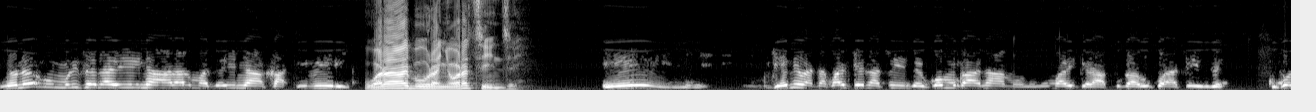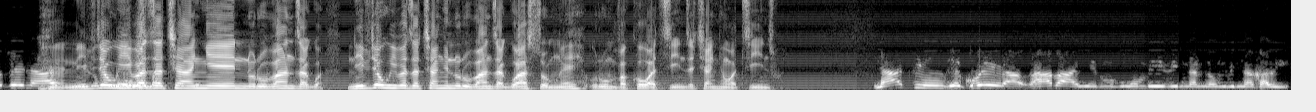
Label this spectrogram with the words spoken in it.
none muri senari y'intara rumaze y'imyaka ibiri waraburanye waratsinze eee nibaza ko ari cyo natsinze kuko mbwa nta muntu n'umwe arigera avuga yuko yatsinze nibyo wibaza canke n'urubanza nibyo wibaza canke n'urubanza gwasomwe urumva ko watsinze canke watsinzwe natsinze kubera habaye mu bihumbi bibiri na mirongo ibiri na kabiri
